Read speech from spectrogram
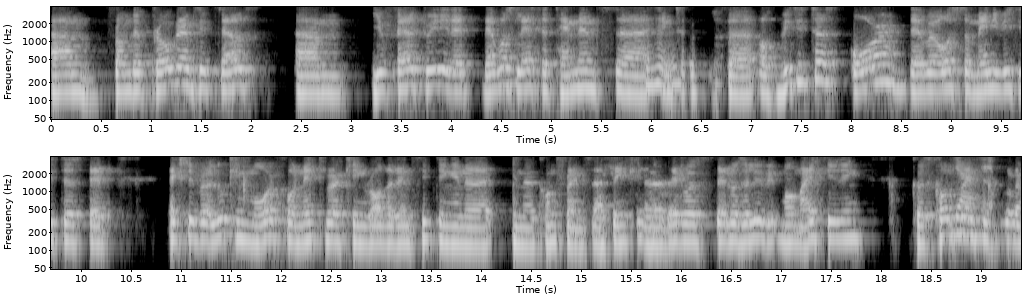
Um, from the programs itself, um, you felt really that there was less attendance uh, mm-hmm. in terms of, uh, of visitors, or there were also many visitors that actually we were looking more for networking rather than sitting in a in a conference. I think uh, that was that was a little bit more my feeling because conferences yeah. were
